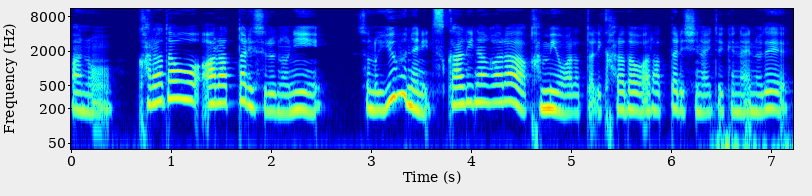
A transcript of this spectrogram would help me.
あの、体を洗ったりするのに、その湯船に浸かりながら髪を洗ったり体を洗ったりしないといけないので、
